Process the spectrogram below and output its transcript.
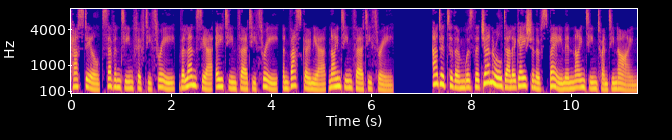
Castile 1753, Valencia 1833, and Vasconia 1933. Added to them was the General Delegation of Spain in 1929.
